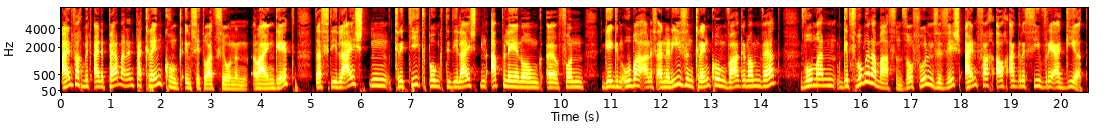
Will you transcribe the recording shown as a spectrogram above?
einfach mit einer permanenten Kränkung in Situationen reingeht, dass die leichten Kritikpunkte, die leichten Ablehnung äh, von gegenüber als eine Riesenkränkung wahrgenommen wird, wo man gezwungenermaßen, so fühlen sie sich, einfach auch aggressiv reagiert.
